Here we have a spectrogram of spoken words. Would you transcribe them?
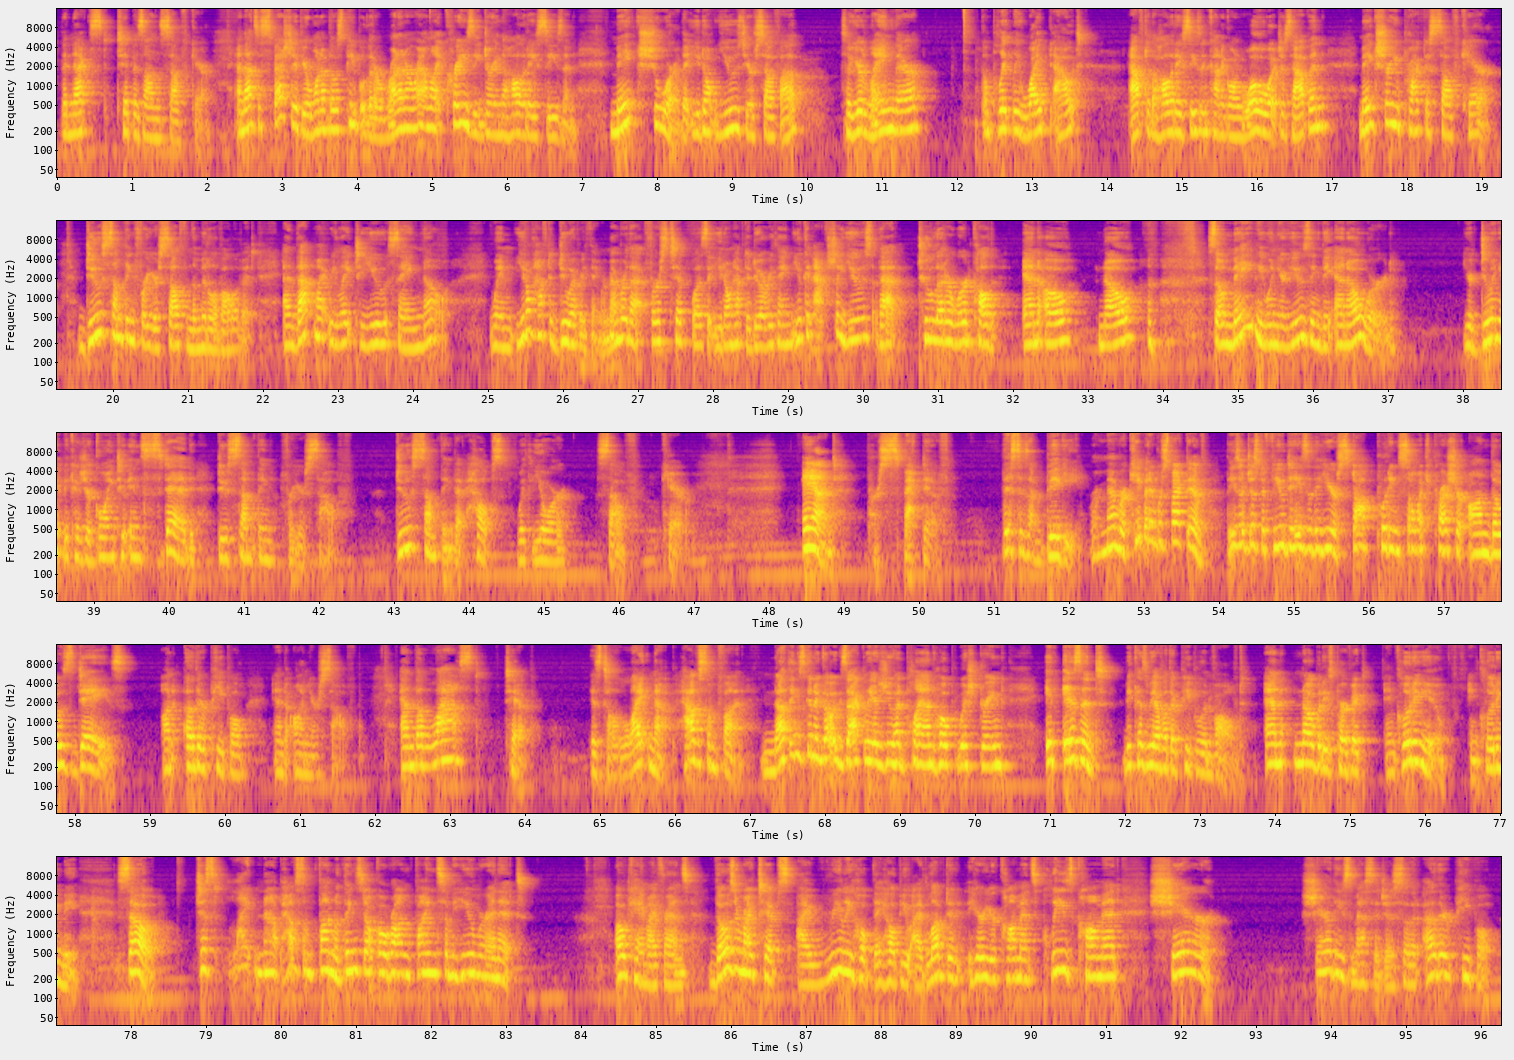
The next tip is on self care. And that's especially if you're one of those people that are running around like crazy during the holiday season. Make sure that you don't use yourself up. So you're laying there completely wiped out after the holiday season, kind of going, Whoa, what just happened? Make sure you practice self care. Do something for yourself in the middle of all of it. And that might relate to you saying no. When you don't have to do everything. Remember that first tip was that you don't have to do everything? You can actually use that two letter word called NO, no. so maybe when you're using the NO word, you're doing it because you're going to instead do something for yourself. do something that helps with your self care. And perspective. This is a biggie. Remember, keep it in perspective. These are just a few days of the year. Stop putting so much pressure on those days, on other people, and on yourself. And the last tip is to lighten up, have some fun. Nothing's going to go exactly as you had planned, hoped, wished, dreamed. It isn't because we have other people involved. And nobody's perfect, including you, including me. So just lighten up, have some fun. When things don't go wrong, find some humor in it. Okay, my friends, those are my tips. I really hope they help you. I'd love to hear your comments. Please comment, share. Share these messages so that other people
